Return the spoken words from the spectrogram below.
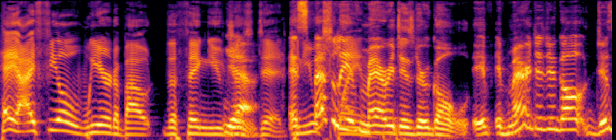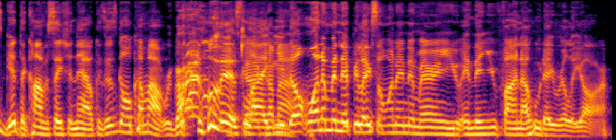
Hey, I feel weird about the thing you yeah, just did. Can you especially if marriage is your goal. If, if marriage is your goal, just get the conversation now because it's gonna come out regardless. Like you out. don't want to manipulate someone into marrying you, and then you find out who they really are.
